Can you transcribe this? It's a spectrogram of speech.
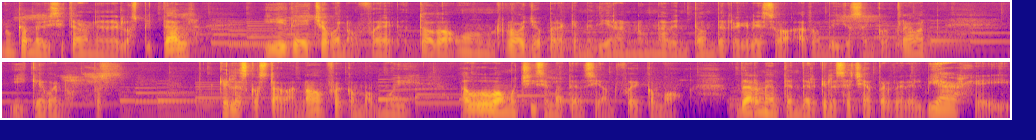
nunca me visitaron en el hospital. Y de hecho, bueno, fue todo un rollo para que me dieran un aventón de regreso a donde ellos se encontraban. Y que bueno, pues, ¿qué les costaba, no? Fue como muy... Hubo muchísima tensión, fue como darme a entender que les eché a perder el viaje y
